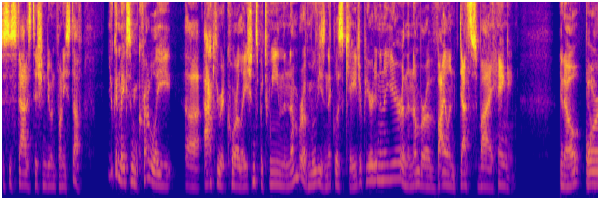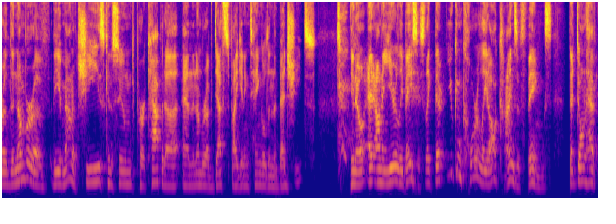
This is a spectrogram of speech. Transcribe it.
just a statistician doing funny stuff. You can make some incredibly uh, accurate correlations between the number of movies Nicolas Cage appeared in in a year and the number of violent deaths by hanging. You know, or the number of the amount of cheese consumed per capita and the number of deaths by getting tangled in the bed sheets. You know, and on a yearly basis, like there, you can correlate all kinds of things that don't have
